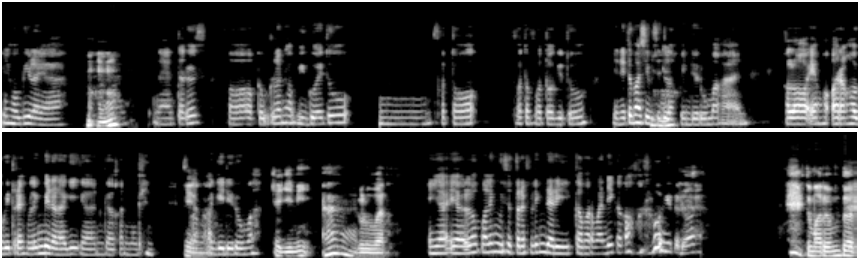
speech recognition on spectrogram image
punya hobi lah ya. Mm-mm. Nah, terus eh, kebetulan hobi gue itu mm, foto, foto-foto gitu. dan itu masih bisa Mhm. dilakuin di rumah kan kalau yang orang hobi traveling beda lagi kan gak akan mungkin Iya, selama lagi di rumah kayak gini ah keluar Iya, ya lo paling bisa traveling dari kamar mandi ke kamar lo gitu doang. Cuma room tour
